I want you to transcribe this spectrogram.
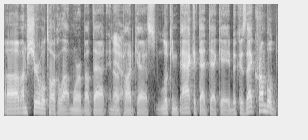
Um, I'm sure we'll talk a lot more about that in Yeah. our podcast, looking back at that decade because that crumbled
